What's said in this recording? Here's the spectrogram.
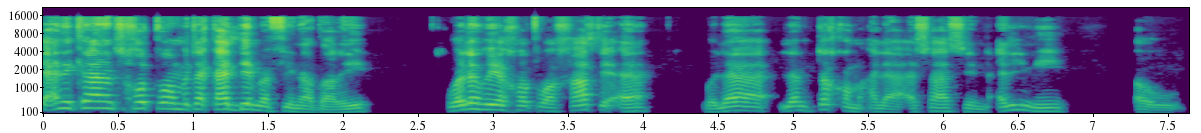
يعني كانت خطوة متقدمة في نظري ولو هي خطوة خاطئة ولا لم تقم على أساس علمي أو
